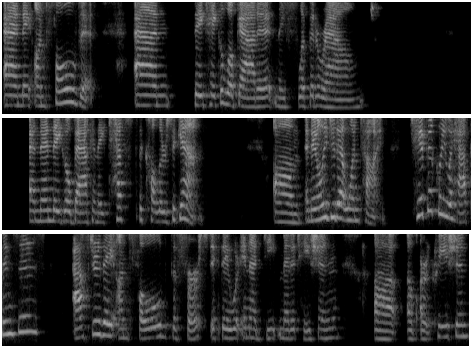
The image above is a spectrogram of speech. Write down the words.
And they unfold it and they take a look at it and they flip it around. And then they go back and they test the colors again. Um, and they only do that one time. Typically, what happens is after they unfold the first, if they were in a deep meditation uh, of art creation,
